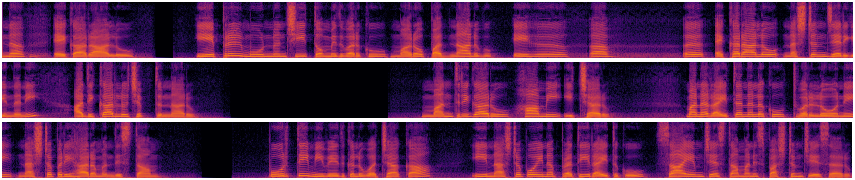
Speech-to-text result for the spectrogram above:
న ఎకరాలు ఏప్రిల్ మూడు నుంచి తొమ్మిది వరకు మరో పద్నాలుగు ఏహ్ ఎకరాలో నష్టం జరిగిందని అధికారులు చెప్తున్నారు. మంత్రి గారు హామీ ఇచ్చారు. మన రైతన్నలకు త్వరలోనే నష్టపరిహారం అందిస్తాం. పూర్తి నివేదికలు వచ్చాక ఈ నష్టపోయిన ప్రతి రైతుకు సాయం చేస్తామని స్పష్టం చేశారు.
